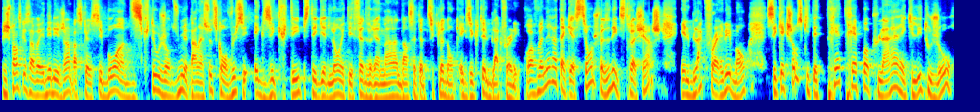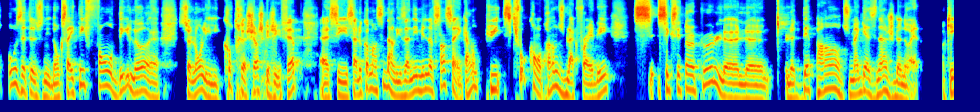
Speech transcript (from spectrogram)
Puis je pense que ça va aider les gens parce que c'est beau en discuter aujourd'hui, mais par la suite, ce qu'on veut, c'est exécuter. Puis ces guides-là ont été faits vraiment dans cette optique-là, donc exécuter le Black Friday. Pour revenir à ta question, je faisais des petites recherches et le Black Friday, bon, c'est quelque chose qui était très, très populaire et qui l'est toujours aux États-Unis. Donc, ça a été fondé, là, euh, selon les courtes recherches que j'ai faites. Euh, c'est, ça a commencé dans les années 1950. Puis, ce qu'il faut comprendre du Black Friday, c'est que c'est un peu le, départ du magasinage de Noël. OK?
